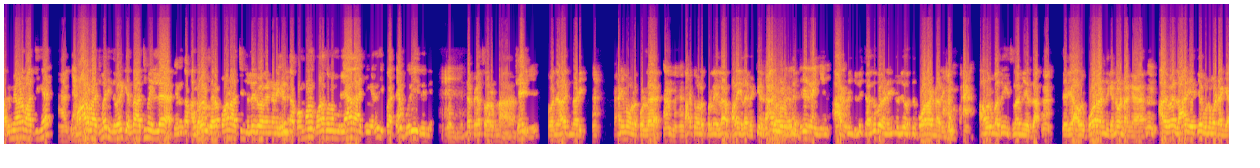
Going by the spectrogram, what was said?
அருமையான ஆட்சிங்க. மாடல் ஆட்சி மாதிரி இந்த வரைக்கும் எந்த ஆட்சியுமே இல்ல. அந்த அளவுக்கு சிறப்பான ஆட்சின்னு சொல்லிடுவாங்கன்னு நினைக்கிறேன். கொம்பனும் குறை சொல்ல முடியாத ஆட்சிங்கிறது இப்பதான் புரியுது என்ன பேச வரோம்னா சரி. கொஞ்ச நாளைக்கு முன்னாடி. கனிம உள்ள கொள்ளை காட்டு உள்ள கொள்ளை எல்லாம் மலையெல்லாம் வெட்டி. அப்படின்னு சொல்லி ஜகுபரணின்னு சொல்லி ஒருத்தர் போராடினாரு. அவரும் பார்த்து இஸ்லாமியர் தான். சரி அவர் போராடுறதுக்கு என்ன பண்ணாங்க. அது லாரி ஏத்தியே கொண்டு போட்டாங்க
